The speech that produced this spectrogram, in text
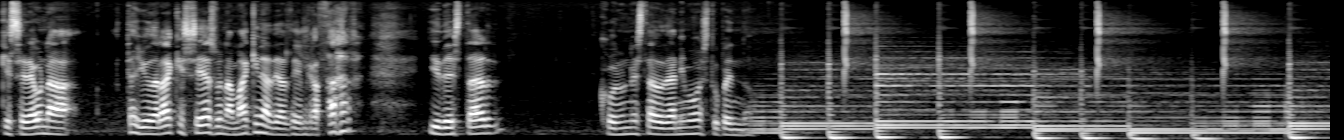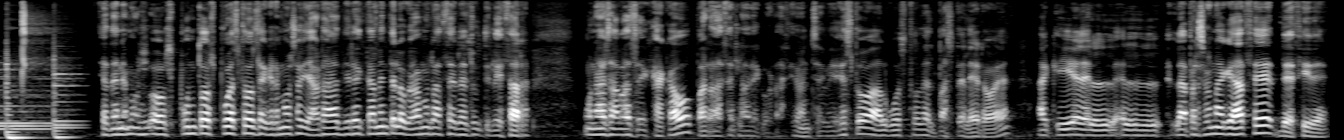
que será una... te ayudará a que seas una máquina de adelgazar y de estar con un estado de ánimo estupendo. Ya tenemos los puntos puestos de cremoso y ahora directamente lo que vamos a hacer es utilizar unas habas de cacao para hacer la decoración. Esto al gusto del pastelero, ¿eh? Aquí el- el- la persona que hace decide.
